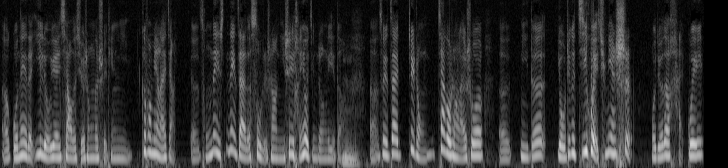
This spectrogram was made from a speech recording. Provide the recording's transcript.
呃国内的一流院校的学生的水平，你各方面来讲。呃，从内内在的素质上，你是很有竞争力的。嗯，呃，所以在这种架构上来说，呃，你的有这个机会去面试，我觉得海归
